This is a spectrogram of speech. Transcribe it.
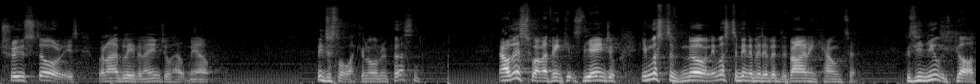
true stories when I believe an angel helped me out. He just looked like an ordinary person. Now, this one, I think it's the angel. He must have known, it must have been a bit of a divine encounter because he knew it was God.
